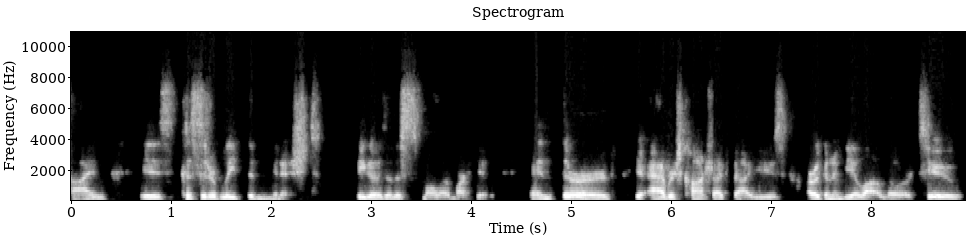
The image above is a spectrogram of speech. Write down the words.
time is considerably diminished because of the smaller market. And third, your average contract values are going to be a lot lower too,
